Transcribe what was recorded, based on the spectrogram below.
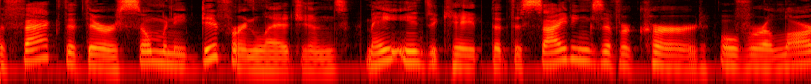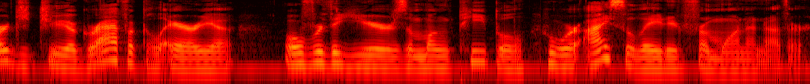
The fact that there are so many different legends may indicate that the sightings have occurred over a large geographical area over the years among people who were isolated from one another.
